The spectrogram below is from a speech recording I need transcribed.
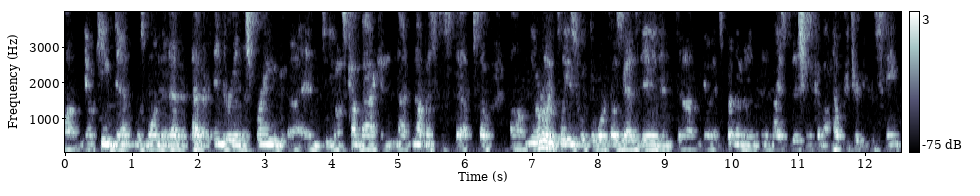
um, you know, King Dent was one that had a, had an injury in the spring uh, and you know has come back and not not missed a step. So um, you know, really pleased with the work those guys did, and uh, you know, it's putting them in in a nice position to come out and help contribute to this team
